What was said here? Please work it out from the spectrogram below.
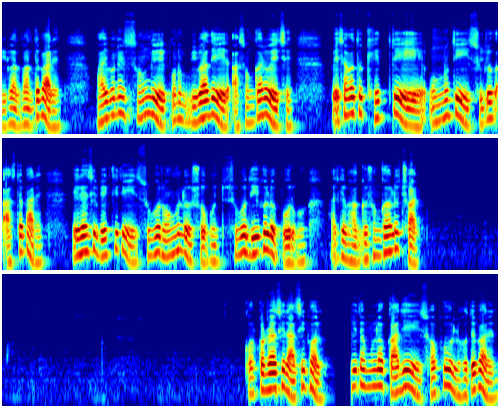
বিবাদ বাঁধতে পারে ভাই বোনের সঙ্গে কোনো বিবাদের আশঙ্কা রয়েছে, পেশাগত ক্ষেত্রে উন্নতির সুযোগ আসতে পারে এই রাশির ব্যক্তিদের শুভ রং হলো সবুজ, শুভ দিক হলো পূর্ব। আজকের ভাগ্য সংখ্যা হলো ছয়। কর্কট রাশির রাশিফল প্রতিযোগিতামূলক কাজে সফল হতে পারেন।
